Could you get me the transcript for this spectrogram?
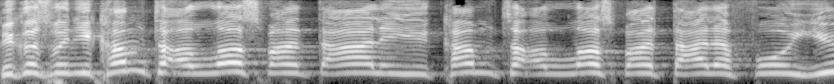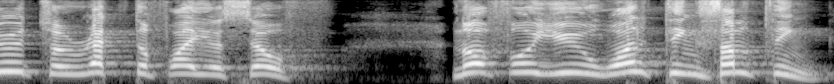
Because when you come to Allah subhanahu wa ta'ala, you come to Allah subhanahu wa ta'ala for you to rectify yourself. Not for you wanting something.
